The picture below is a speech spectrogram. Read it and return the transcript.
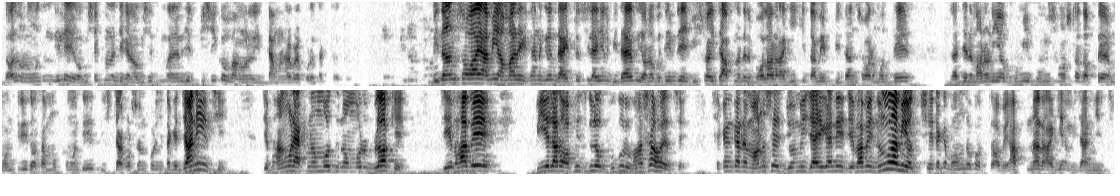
দল অনুমোদন দিলে অভিষেক মানে যেখানে অভিষেক ব্যানার্জির পিসিকেও বাংলা দামন হারবার পড়ে থাকতে হতো। বিধানসভায় আমি আমার এখানে কিন্তু দায়িত্বশীল একজন বিধায়ক, জনপ্রতিনিধি, এই বিষয়টা আপনাদের বলার আগেই কিন্তু আমি বিধানসভার মধ্যে রাজ্যের মাননীয় ভূমি ভূমি সংস্থা দপ্তরের মন্ত্রী তথা মুখ্যমন্ত্রীর দৃষ্টি আকর্ষণ করেছি, তাকে জানিয়েছি যে ভাঙড় এক নম্বর, দু নম্বর ব্লকে যেভাবে বিএলআর অফিসগুলো ঘুঘুর ভাষা হয়েছে। সেখানকার মানুষের জমি জায়গা নিয়ে যেভাবে নোংরামি হচ্ছে, এটাকে বন্ধ করতে হবে। আপনার আগে আমি জানিয়েছি।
